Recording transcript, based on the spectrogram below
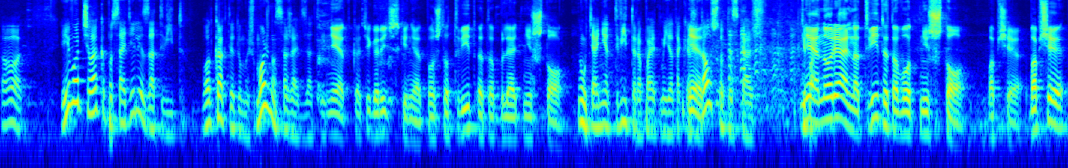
Вот. И вот человека посадили за твит. Вот как ты думаешь, можно сажать за твит? Нет, категорически нет, потому что твит это, блядь, ничто. Ну, у тебя нет твиттера, поэтому я так Нет. ожидал, что ты скажешь. Не, ну реально, твит это вот ничто вообще. Вообще,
